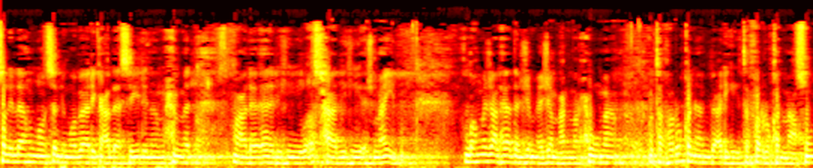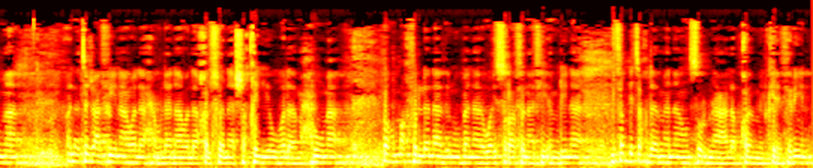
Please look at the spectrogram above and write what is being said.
صلى اللهم وسلم وبارك على سيدنا محمد وعلى آله وأصحابه أجمعين. اللهم اجعل هذا الجمع جمعا مرحوما وتفرقنا من بعده تفرقا معصوما ولا تجعل فينا ولا حولنا ولا خلفنا شقيا ولا محروما اللهم اغفر لنا ذنوبنا واسرافنا في امرنا ثبت اقدامنا وانصرنا على قوم الكافرين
